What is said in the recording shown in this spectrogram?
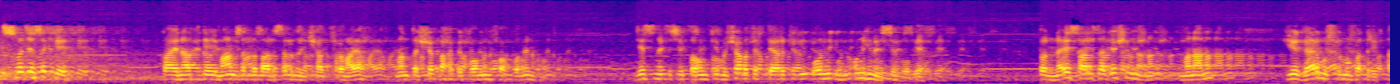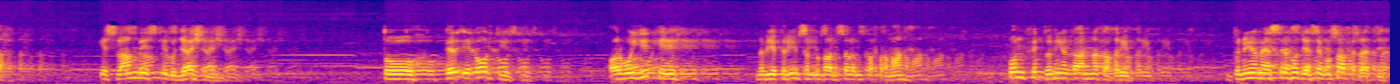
इस वजह से कि कायनात के ईमान सल्लल्लाहु अलैहि वसल्लम ने इरशाद फरमाया मन तशब्बह बिकौमिन फहुव जिसने किसी कौम की मुशाबत इख्तियार की उन्हीं में से हो गया। तो नए साल का जश्न मनाना ये गैर मुस्लिमों का तरीका है। इस्लाम में इसकी गुंजाइश नहीं है। तो फिर एक और चीज़ है और वो ये कि नबी करीम सल्लल्लाहु अलैहि वसल्लम का फरमान है, कुन फिर दुनिया का अन्ना का गरीब। दुनिया में ऐसे रहो जैसे मुसाफिर रहते हैं।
